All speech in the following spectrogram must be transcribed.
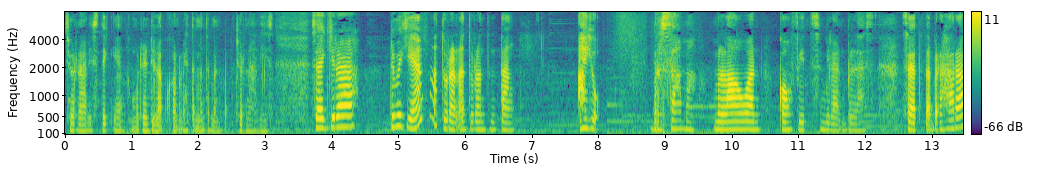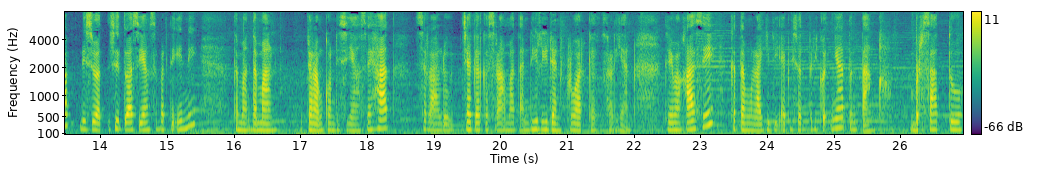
jurnalistik yang kemudian dilakukan oleh teman-teman jurnalis. Saya kira demikian aturan-aturan tentang ayo bersama melawan COVID-19. Saya tetap berharap di situasi yang seperti ini, teman-teman dalam kondisi yang sehat, selalu jaga keselamatan diri dan keluarga kalian. Terima kasih, ketemu lagi di episode berikutnya tentang bersatu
